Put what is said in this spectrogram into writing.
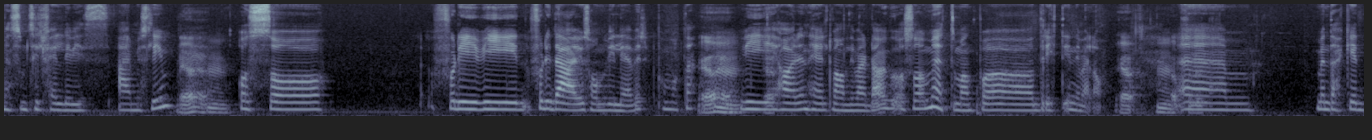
Men som tilfeldigvis er muslim. Ja, ja. Mm. Og så fordi, vi, fordi det er jo sånn vi lever, på en måte. ja, ja. Vi ja. har en helt vanlig hverdag, og så møter man på dritt innimellom. Mm. Ehm, men det er, ikke,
